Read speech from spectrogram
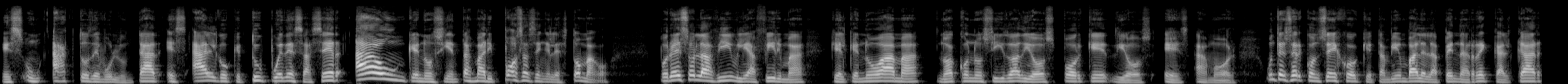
es un acto de voluntad, es algo que tú puedes hacer aunque no sientas mariposas en el estómago. Por eso la Biblia afirma que el que no ama no ha conocido a Dios porque Dios es amor. Un tercer consejo que también vale la pena recalcar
